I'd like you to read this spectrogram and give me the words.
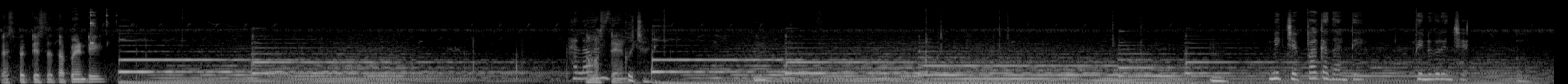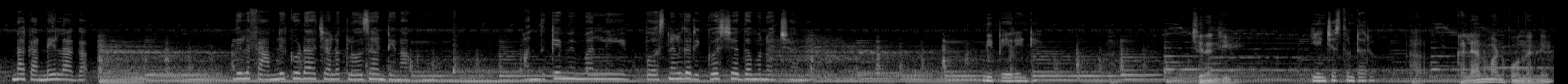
రెస్పెక్ట్ ఇస్తే తప్పేంటి? హలో నమస్తే. కూర్చోండి. నీకు చెప్పా కదంటీ తిని గురించే. నాకు అన్నయ్యలాగా. వీళ్ళ ఫ్యామిలీ కూడా చాలా క్లోజ్ ఆంటీ నాకు. అందుకే మిమ్మల్ని పర్సనల్గా రిక్వెస్ట్ చేద్దామని వచ్చాను. మీ పేరేంటి? చిరంజీవి. ఏం చేస్తుంటారు? ఆ, కళ్యాణ మండపం ఉందండి.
